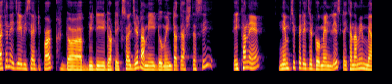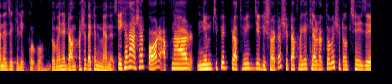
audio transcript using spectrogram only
দেখেন এই যে ABC IT park BD dot X Y Z আমি এই ডোমেনটাতে আসতেছি। এইখানে নেমচিপের এই যে ডোমেন লিস্ট এখানে আমি ম্যানেজে ক্লিক করব। ডোমেনের ডান পাশে দেখেন ম্যানেজ এখানে আসার পর আপনার নেমচিপের প্রাথমিক যে বিষয়টা, সেটা আপনাকে খেয়াল রাখতে হবে। সেটা হচ্ছে এই যে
